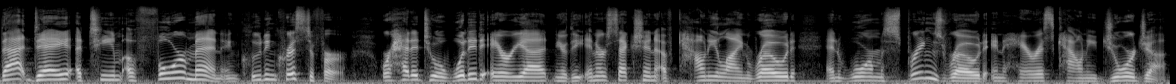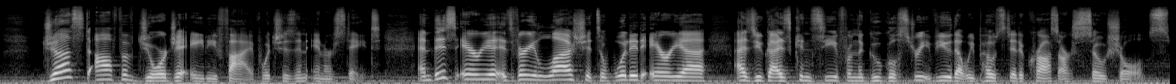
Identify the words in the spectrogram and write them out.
That day, a team of four men, including Christopher, were headed to a wooded area near the intersection of County Line Road and Warm Springs Road in Harris County, Georgia, just off of Georgia 85, which is an interstate. And this area is very lush. It's a wooded area, as you guys can see from the Google Street View that we posted across our socials.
